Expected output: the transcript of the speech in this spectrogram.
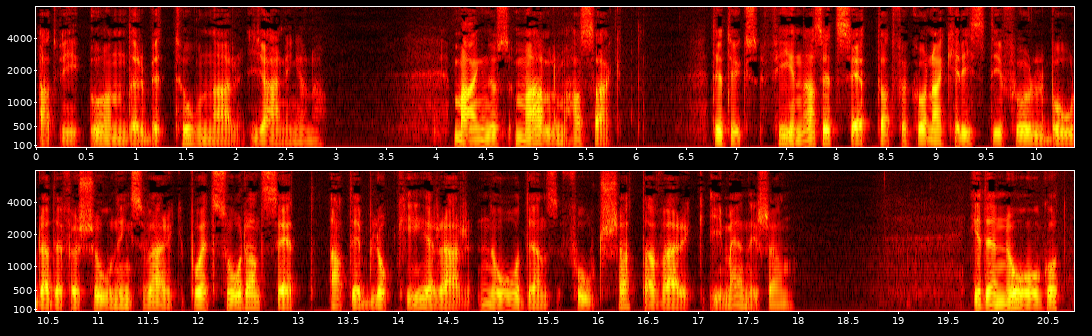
att vi underbetonar gärningarna. Magnus Malm har sagt det tycks finnas ett sätt att förkunna Kristi fullbordade försoningsverk på ett sådant sätt att det blockerar nådens fortsatta verk i människan. Är det något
